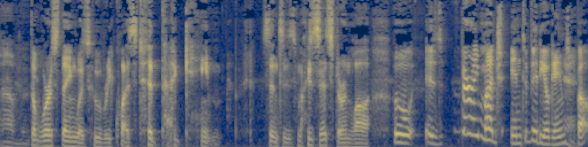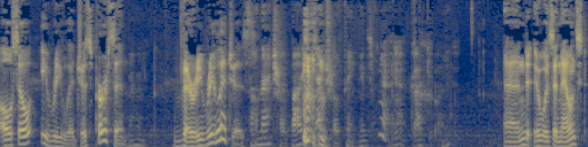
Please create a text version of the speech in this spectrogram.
Um, The worst thing was who requested that game, since it's my sister in law, who is very much into video games, Yeah. but also a religious person. Very religious. it's all natural. Body's a natural thing. It's- Yeah, yeah. God give us. And it was announced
